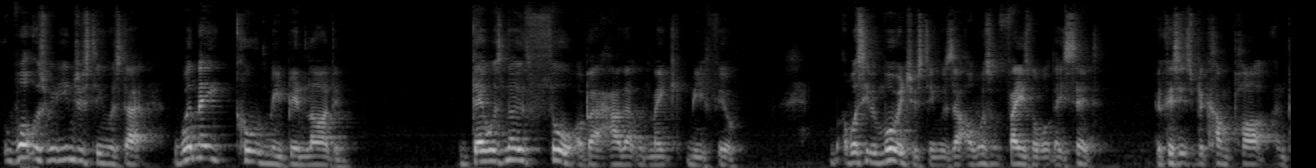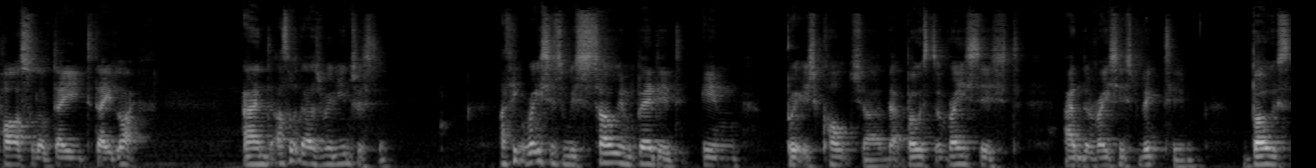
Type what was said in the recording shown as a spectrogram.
what was really interesting was that when they called me Bin Laden, there was no thought about how that would make me feel. What's even more interesting was that I wasn't fazed by what they said because it's become part and parcel of day to day life. And I thought that was really interesting. I think racism is so embedded in British culture that both the racist and the racist victim both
